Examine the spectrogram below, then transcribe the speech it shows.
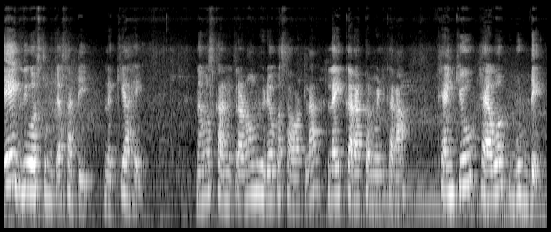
एक दिवस तुमच्यासाठी नक्की आहे. नमस्कार मित्रांनो व्हिडिओ कसा वाटला? लाईक करा कमेंट करा. Thank you have a good day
